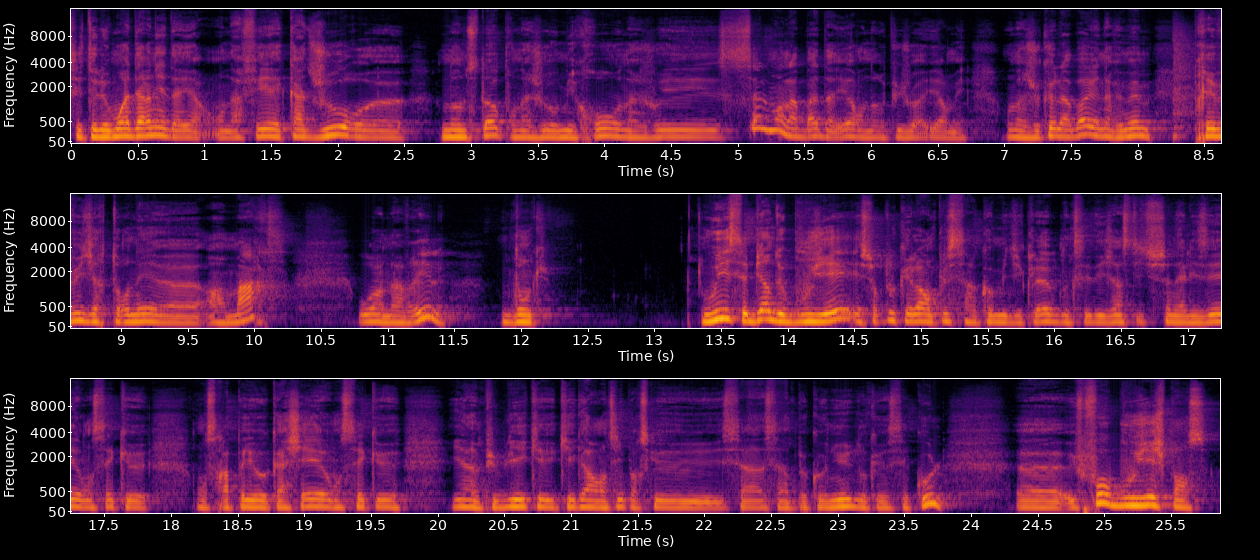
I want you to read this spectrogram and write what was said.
C'était le mois dernier d'ailleurs. On a fait quatre jours euh, non-stop. On a joué au micro. On a joué seulement là-bas d'ailleurs. On aurait pu jouer ailleurs, mais on a joué que là-bas. Et on avait même prévu d'y retourner euh, en mars ou en avril. Donc, oui, c'est bien de bouger. Et surtout que là, en plus, c'est un comedy club. Donc, c'est déjà institutionnalisé. On sait que on sera payé au cachet. On sait qu'il y a un public qui est garanti parce que c'est un, peu connu. Donc, euh, c'est cool. il faut bouger, je pense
